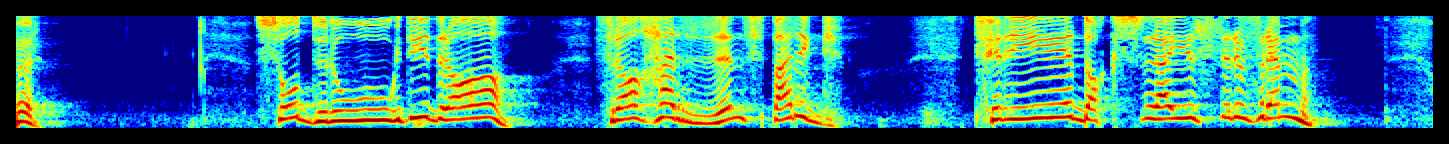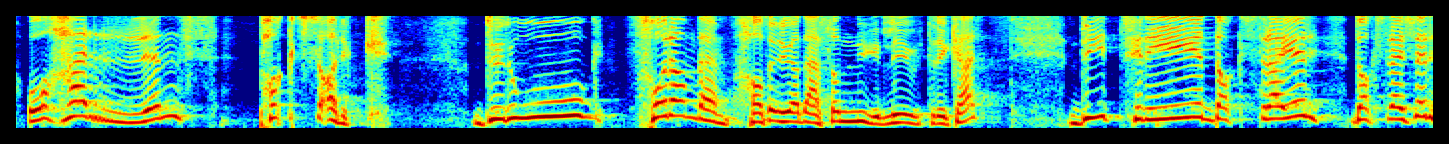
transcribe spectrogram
Hør. Så drog de dra fra Herrens berg, tre dagsreiser frem, og Herrens paktsark drog foran dem. Halleluja, det er så nydelig uttrykk her. De tre dagsreier, dagsreiser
